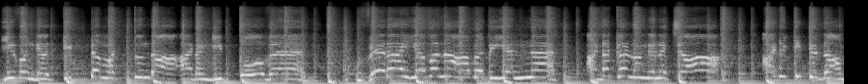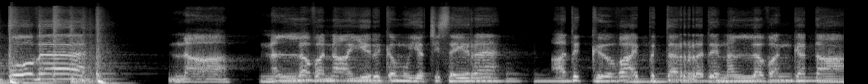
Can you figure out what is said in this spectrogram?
இவங்க கிட்ட மட்டும்தான் அடங்கி போவேன். வேற எவனாவது என்ன அடக்கணும் நினைச்சா அடிக்கிட்டு தான் போவேன். நான் நல்லவனா இருக்க முயற்சி செய்யறேன் அதுக்கு வாய்ப்பு தர்றது நல்லவங்க தான்.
